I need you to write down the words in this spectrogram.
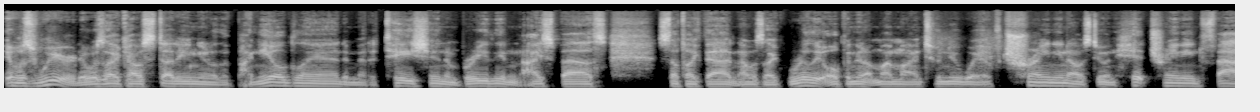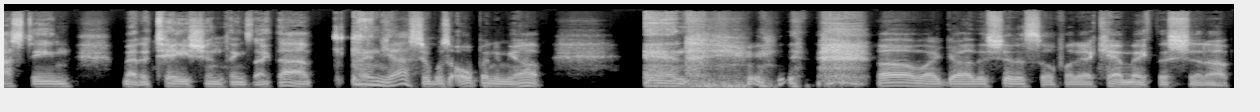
it was weird. It was like I was studying, you know, the pineal gland and meditation and breathing and ice baths, stuff like that. And I was like really opening up my mind to a new way of training. I was doing HIT training, fasting, meditation, things like that. And yes, it was opening me up. And oh my God, this shit is so funny. I can't make this shit up.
